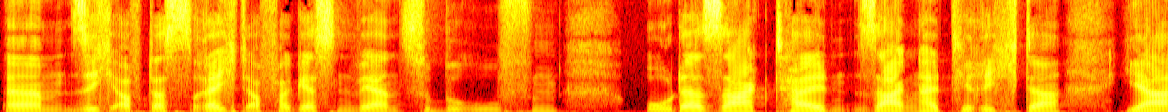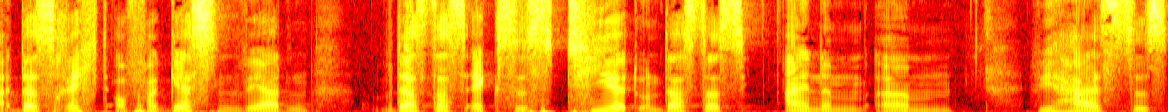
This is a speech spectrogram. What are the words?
ähm, sich auf das Recht auf Vergessenwerden zu berufen? Oder sagt halt, sagen halt die Richter, ja, das Recht auf Vergessenwerden, dass das existiert und dass das einem, ähm, wie heißt es,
